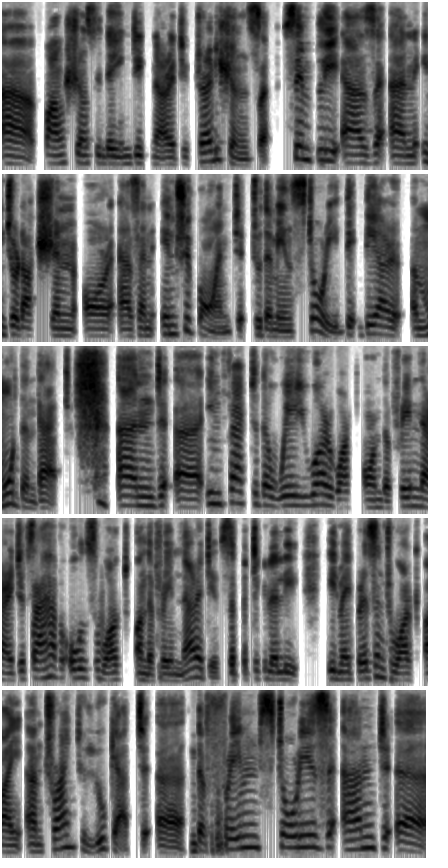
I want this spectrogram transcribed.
uh, functions in the Indic narrative traditions simply as an introduction or as an entry point to the main story. They, they are uh, more than that. And in fact, the way you are worked on the frame narratives, I have also worked on the frame narratives, particularly particularly in my present work, I am trying to look at uh, the frame stories and uh,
